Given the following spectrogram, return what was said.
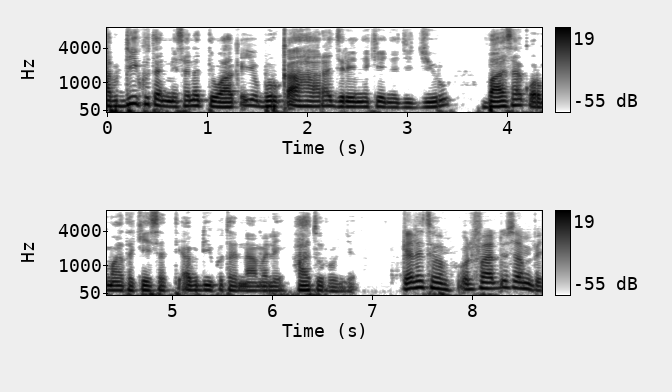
Abdii kutanne sanatti waaqayyo burqaa haaraa jireenya keenya jijjiiru baasaa qormaata keessatti abdii kutannaa malee haa turruun jedha. Galatoomii ulfaadhu sanbe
